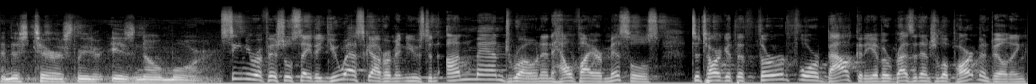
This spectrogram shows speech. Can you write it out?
and this terrorist leader is no more. Senior officials say the U.S. government used an unmanned drone and Hellfire missiles to target the third floor balcony of a residential apartment building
